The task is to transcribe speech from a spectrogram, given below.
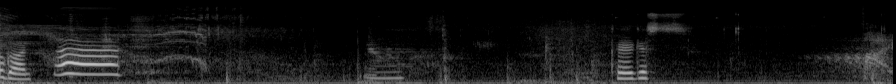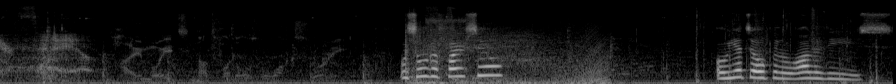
Oh god. Ah. Okay, I guess. Fire sale. Time waits not for those who walk slowly. Oh, someone got fire sale? Oh, you have to open a lot of these.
